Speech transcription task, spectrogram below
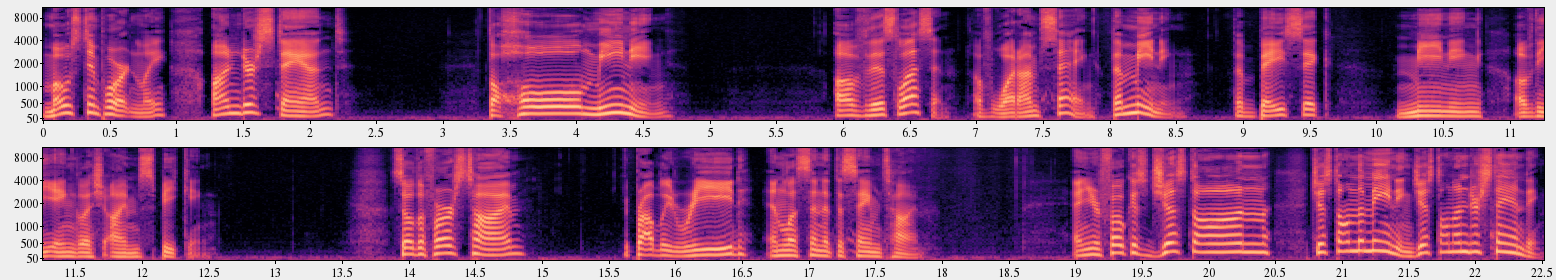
most importantly, understand the whole meaning of this lesson, of what I'm saying, the meaning, the basic meaning of the English I'm speaking. So the first time, you probably read and listen at the same time. And you're focused just on just on the meaning, just on understanding.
